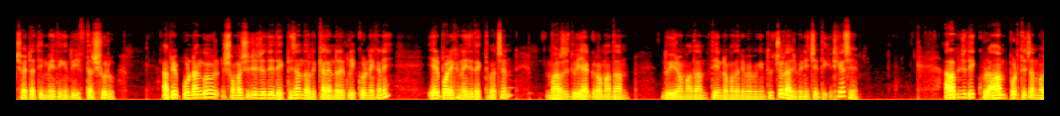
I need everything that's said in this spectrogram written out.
ছয়টা তিন মিনিটে কিন্তু ইফতার শুরু। আপনি পূর্ণাঙ্গ সময়সূচি যদি দেখতে চান, তাহলে ক্যালেন্ডারে ক্লিক করুন এখানে। এরপর এখানে যে দেখতে পাচ্ছেন, মার্চ দুই এক রমাদান, দুই রমাদান, তিন রমাদান এভাবে কিন্তু চলে আসবে নিচের দিকে, ঠিক আছে? আর আপনি যদি কোরআন পড়তে চান বা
